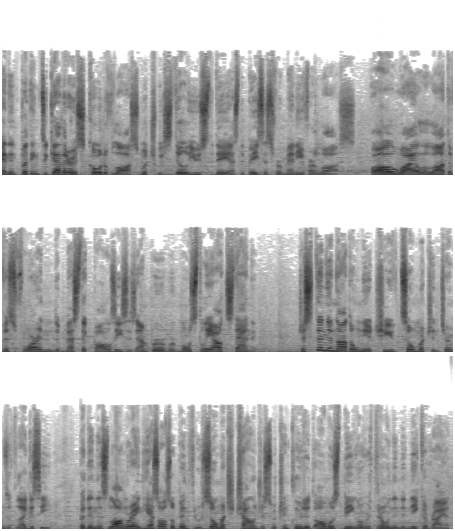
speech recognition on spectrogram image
and in putting together his code of laws which we still use today as the basis for many of our laws. All while a lot of his foreign and domestic policies as emperor were mostly outstanding. Justinian not only achieved so much in terms of legacy, but in his long reign, he has also been through so much challenges which included almost being overthrown in the Nika riot,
